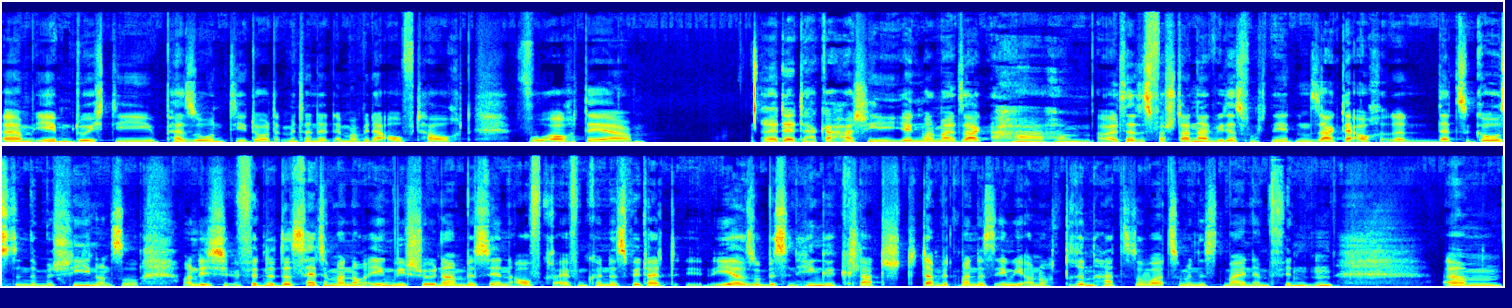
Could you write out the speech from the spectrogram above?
ähm, eben durch die Person, die dort im Internet immer wieder auftaucht, wo auch der äh, der Takahashi irgendwann mal sagt, aha, hm, als er das verstanden hat, wie das funktioniert, dann sagt er auch, äh, that's a ghost in the machine und so. Und ich finde, das hätte man noch irgendwie schöner ein bisschen aufgreifen können. Das wird halt eher so ein bisschen hingeklatscht, damit man das irgendwie auch noch drin hat. So war zumindest mein Empfinden. Ähm,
